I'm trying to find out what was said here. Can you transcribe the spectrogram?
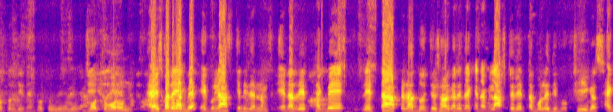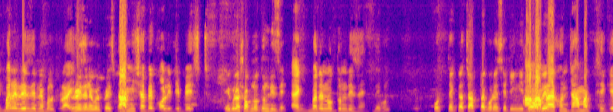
নতুন ডিজাইন নতুন ডিজাইন কত বড় না। প্রাইস কত থাকবে? এগুলি আজকে ডিজাইন নামছে। এটা রেট থাকবে রেটটা আপনারা ধৈর্য সহকারে দেখেন আমি লাস্টে রেটটা বলে দিব। ঠিক আছে। একবারে রিজনেবল প্রাইস রিজনেবল প্রাইস দাম হিসাবে কোয়ালিটি বেস্ট এগুলো সব নতুন ডিজাইন একবারে নতুন ডিজাইন দেখুন। প্রত্যেকটা চারটা করে সেটিং নিতে হবে। আমরা এখন জামার থেকে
